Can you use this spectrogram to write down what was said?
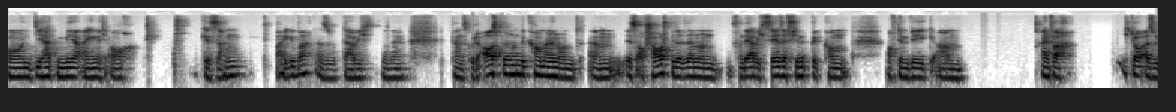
und die hat mir eigentlich auch Gesang beigebracht. Also da habe ich so eine ganz gute Ausbildung bekommen und ähm, ist auch Schauspielerin und von der habe ich sehr, sehr viel mitbekommen auf dem Weg. Ähm, einfach ich glaube, also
